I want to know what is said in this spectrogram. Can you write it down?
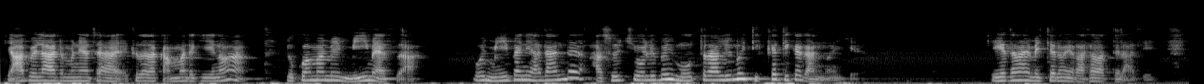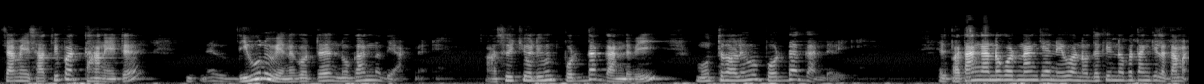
ඉතින් ආපු වෙලාවට මම එකදා කම්මට කියනවා ලොකුවම මේ මී මැස්සා. ওই මී පැණි හදන්න අසුචි ඔලිමුයි මූත්‍රාලිමුයි ටික ටික ගන්නවයි කිය. ඒක තමයි මෙච්චර මේ රසවත් වෙලා තියෙන්නේ. මේ සත්‍යපට්ඨානෙට දියුණු වෙනකොට නොගන්න දෙයක් නැහැ. අසුචි ඔලිමුත් පොඩ්ඩක් ගන්න වෙයි මූත්‍රාලිමු පොඩ්ඩක් ගන්න වෙයි. ඒ පටන් ගන්නකොට නම් කියන්නේ ඒව නොදකින් නොපතන් කියලා තමයි.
